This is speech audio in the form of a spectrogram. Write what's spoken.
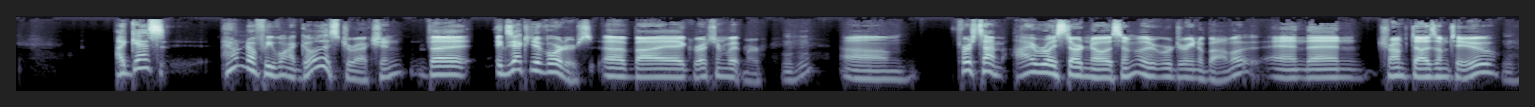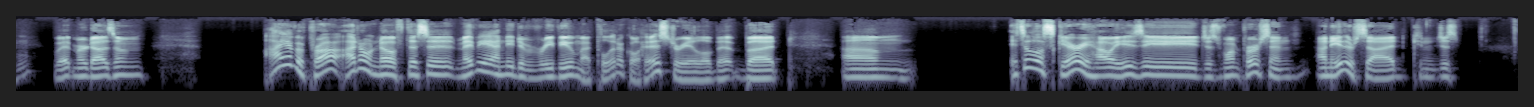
I guess I don't know if we want to go this direction, but executive orders uh, by Gretchen Whitmer. hmm Um, first time I really started noticing them were during Obama, and then Trump does them too. hmm Whitmer does them. I have a pro. I don't know if this is. Maybe I need to review my political history a little bit, but um, it's a little scary how easy just one person on either side can just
